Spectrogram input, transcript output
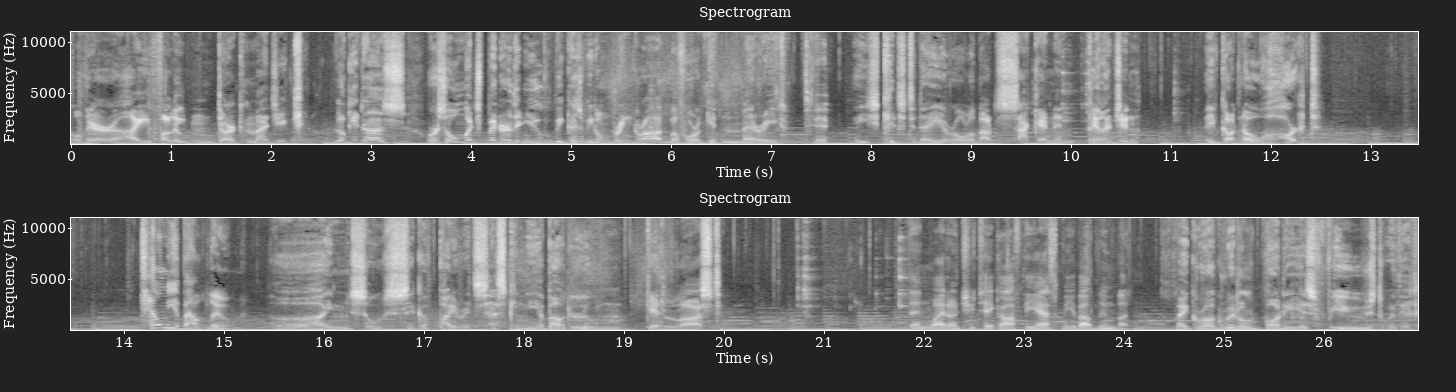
Oh, they're highfalutin dark magic. Look at us. We're so much better than you because we don't drink grog before getting married. These kids today are all about sacking and pillaging. They've got no heart. Tell me about Loom. Oh, I'm so sick of pirates asking me about Loom. Get lost. Then why don't you take off the Ask Me About Loom button? My grog-riddled body is fused with it.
